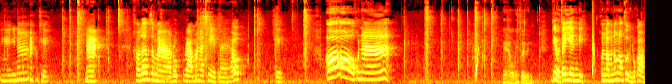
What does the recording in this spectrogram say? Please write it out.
ยังไงดีนะอะโอเค นะ เขาเริ่มจะมารุกรามอาณาเขตแล้ว โอเค โอ้โหคุณนาไม่เอาไม่ฝืน เดี๋ยวใจเย็นดิ คนเรามันต้องลองฝืนดูก่อน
